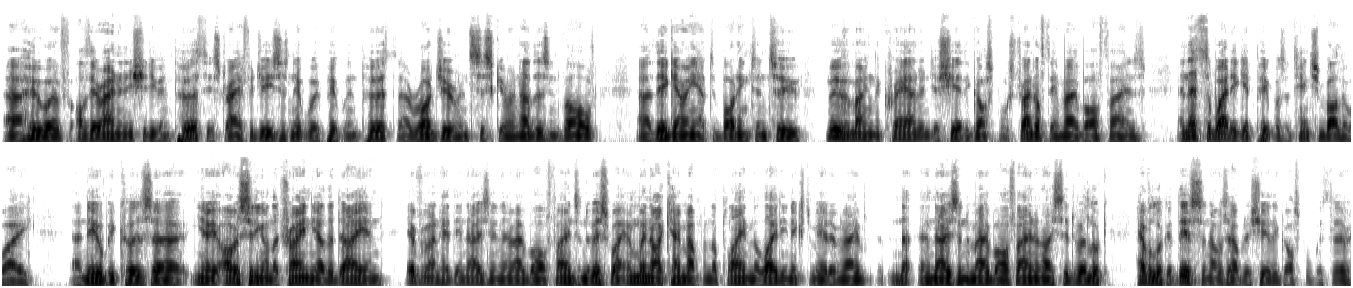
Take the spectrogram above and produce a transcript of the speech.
uh, who have, of their own initiative in Perth, the Australia for Jesus Network people in Perth, uh, Roger and Siska and others involved. Uh, they're going out to Boddington to move among the crowd and just share the gospel straight off their mobile phones. And that's the way to get people's attention, by the way uh, Neil, because uh, you know I was sitting on the train the other day and everyone had their nose in their mobile phones in the best way. And when I came up on the plane, the lady next to me had a, a nose in a mobile phone, and I said to her, "Look, have a look at this," and I was able to share the gospel with her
